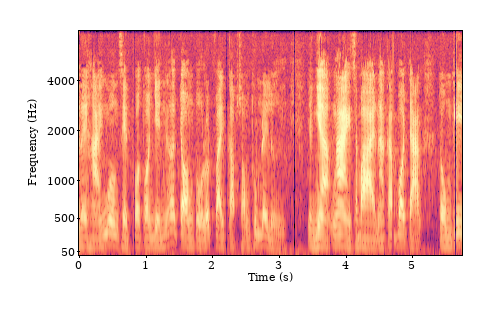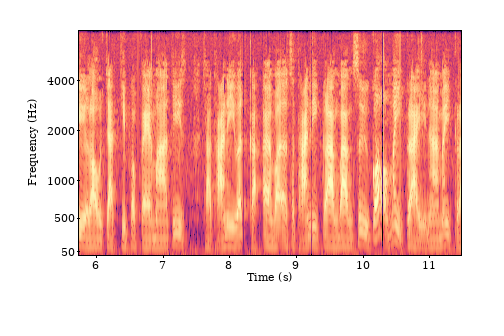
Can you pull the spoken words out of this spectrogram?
เลยหายง่วงเสร็จพอตอนเย็นก็จองตั๋วรถไฟกลับสองทุ่มได้เลย อย่างเงี้ยง่ายสบายนะครับเพราะจากตรงที่เราจัดจิบกาแฟมาที่ สถานีวัดสถานีกลางบางซื่อก็ไม่ไกลนะไม่ไกล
